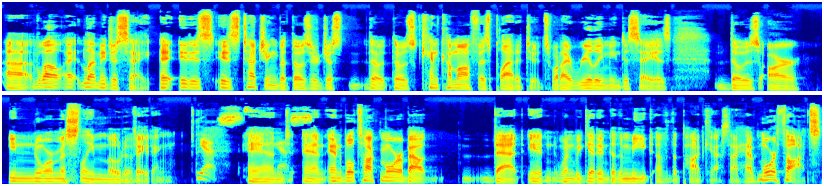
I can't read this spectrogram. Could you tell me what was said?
Uh, well, uh, let me just say, it, it is is touching, but those are just those can come off as platitudes. What I really mean to say is, those are enormously motivating, Yes. and Yes. and and we'll talk more about that in when we get into the meat of the podcast. I have more thoughts,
